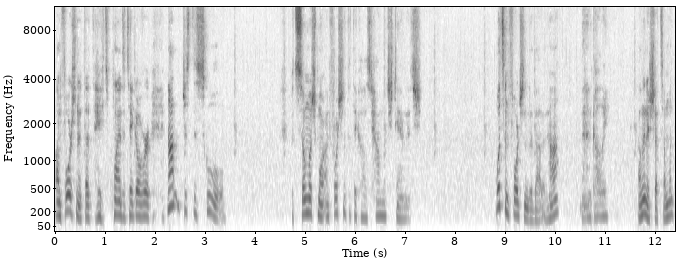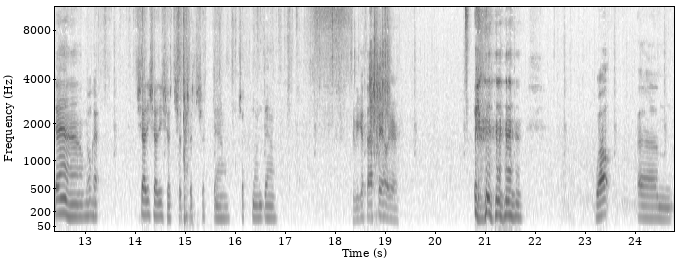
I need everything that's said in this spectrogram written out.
Unfortunate that they plan to take over not just this school, but so much more. Unfortunate that they caused how much damage. What's unfortunate about it, huh? Melancholy. I'm gonna shut someone down. Okay. Shutty, shutty, shut, shut, shut, shut down. Shut them down. Did we get that failure? well, um,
